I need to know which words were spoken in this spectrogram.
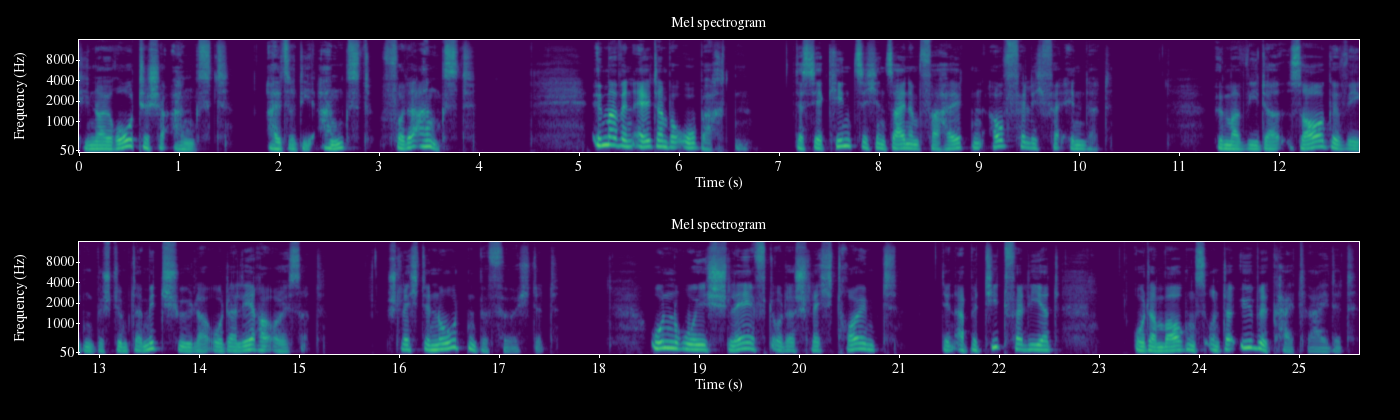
die neurotische Angst, also die Angst vor der Angst. Immer wenn Eltern beobachten, dass ihr Kind sich in seinem Verhalten auffällig verändert, immer wieder Sorge wegen bestimmter Mitschüler oder Lehrer äußert, schlechte Noten befürchtet, unruhig schläft oder schlecht träumt, den Appetit verliert oder morgens unter Übelkeit leidet,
